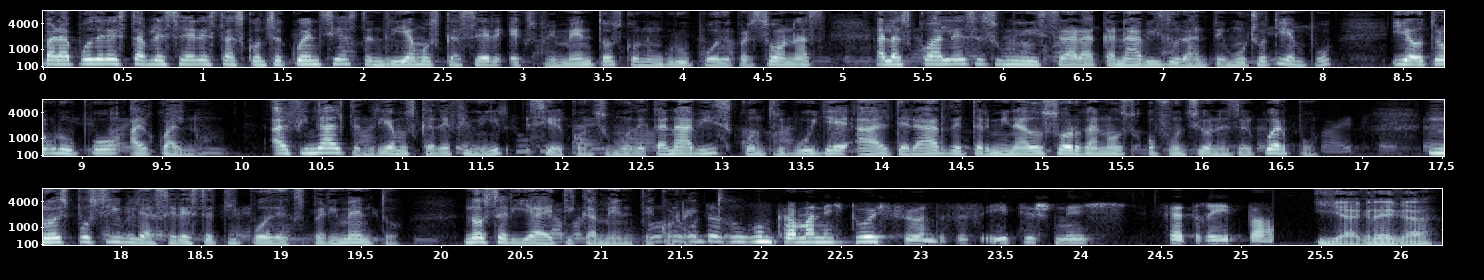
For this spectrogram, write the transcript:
Para poder establecer estas consecuencias tendríamos que hacer experimentos con un grupo de personas a las cuales se suministrara cannabis durante mucho tiempo y a otro grupo al cual no. Al final tendríamos que definir si el consumo de cannabis contribuye a alterar determinados órganos o funciones del cuerpo. No es posible hacer este tipo de experimento. No sería éticamente correcto. Y agrega,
